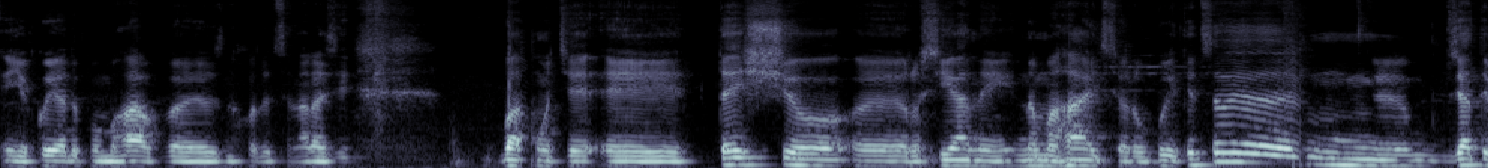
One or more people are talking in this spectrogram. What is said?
яку я допомагав, е, знаходиться наразі Бахмуті. Е, те, що е, росіяни намагаються робити, це е, взяти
